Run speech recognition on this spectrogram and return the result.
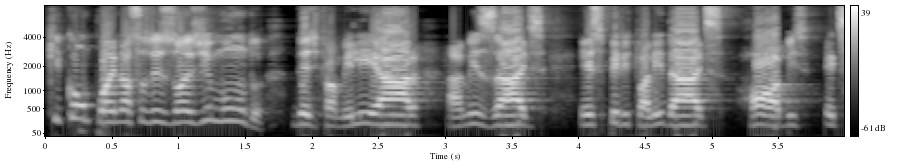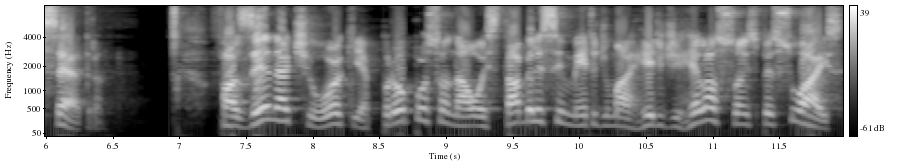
que compõem nossas visões de mundo, desde familiar, amizades, espiritualidades, hobbies, etc. Fazer network é proporcional ao estabelecimento de uma rede de relações pessoais,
